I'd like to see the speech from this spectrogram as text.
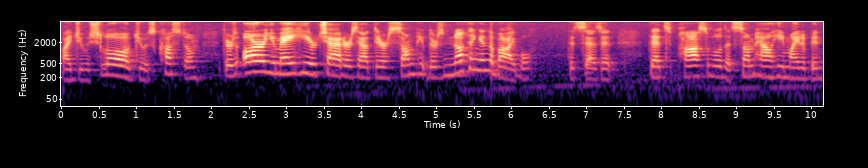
by Jewish law, Jewish custom. There's are you may hear chatters out there. Some people there's nothing in the Bible that says it. That's possible that somehow he might have been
